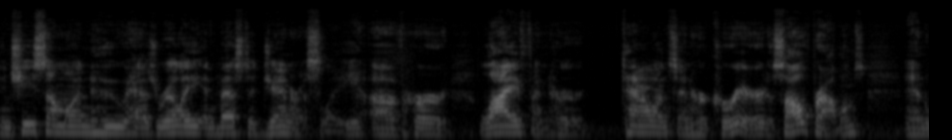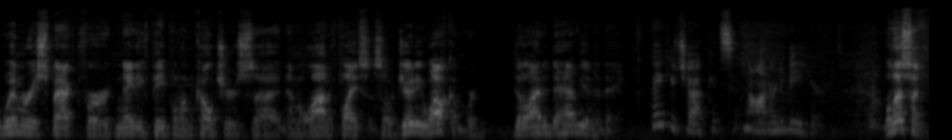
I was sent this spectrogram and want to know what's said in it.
and she's someone who has really invested generously of her life and her talents and her career to solve problems and win respect for Native people and cultures uh, in a lot of places. So, Judi, welcome. We're delighted to have you today. Thank you, Chuck. It's an honor to be here. Well, listen,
